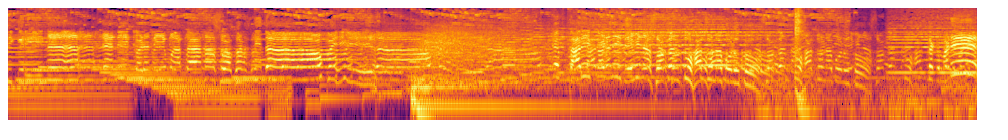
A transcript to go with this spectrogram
દીકરીને એની કડની માતાના સોગન તારી દેવીના સોગન તું હાચું ના બોલું તો. સોગન તું હાચું ના બોલું તો તક મળી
